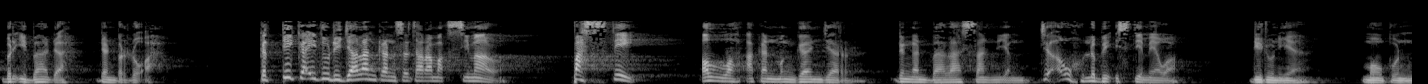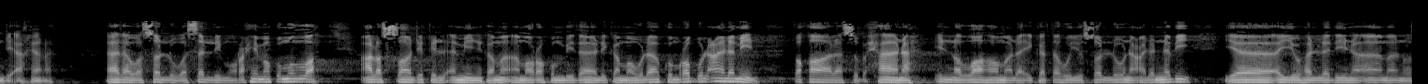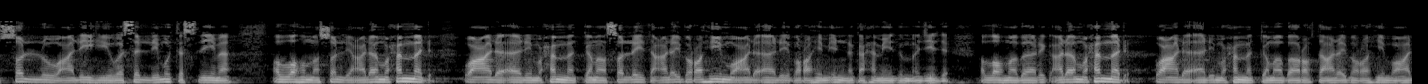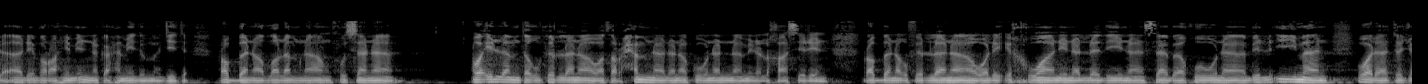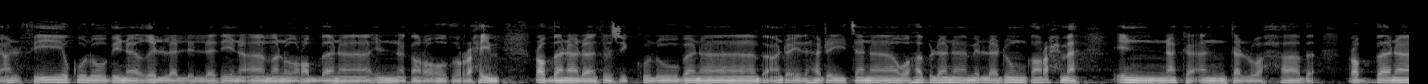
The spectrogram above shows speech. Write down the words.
beribadah dan berdoa. Ketika itu dijalankan secara maksimal, pasti Allah akan mengganjar dengan balasan yang jauh lebih istimewa di dunia maupun di akhirat. هذا وصلوا وسلموا رحمكم الله على الصادق الأمين كما أمركم بذلك مولاكم رب العالمين. فقال سبحانه إن الله وملائكته يصلون على النبي يا أيها الذين آمنوا صلوا عليه وسلموا تسليما. اللهم صل على محمد وعلى آل محمد كما صليت على إبراهيم وعلى آل إبراهيم إنك حميد مجيد. اللهم بارك على محمد وعلى آل محمد كما باركت على إبراهيم وعلى آل إبراهيم إنك حميد مجيد. ربنا ظلمنا انفسنا وإن لم تغفر لنا وترحمنا لنكونن من الخاسرين. ربنا اغفر لنا ولإخواننا الذين سبقونا بالإيمان ولا تجعل في قلوبنا غلا للذين آمنوا. ربنا إنك رؤوف رحيم. ربنا لا تزغ قلوبنا بعد إذ هديتنا وهب لنا من لدنك رحمة إنك أنت الوهاب. ربنا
